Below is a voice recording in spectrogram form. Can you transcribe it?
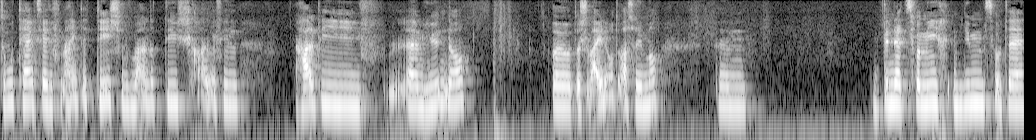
Truthähne sieht auf dem einen Tisch und auf dem anderen Tisch kann wie viele halbe ähm, Hühner oder Schweine oder was auch immer. Ähm, dann hat es für mich nicht mehr so den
